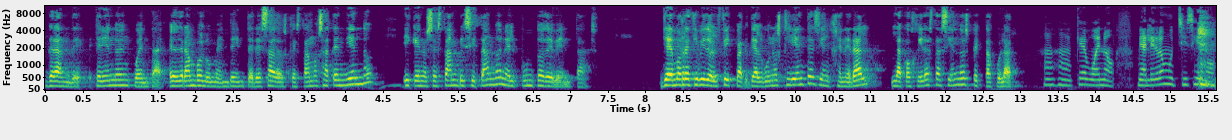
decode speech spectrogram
grande, teniendo en cuenta el gran volumen de interesados que estamos atendiendo y que nos están visitando en el punto de ventas. Ya hemos recibido el feedback de algunos clientes y en general la acogida está siendo espectacular. qué bueno, me alegro muchísimo.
